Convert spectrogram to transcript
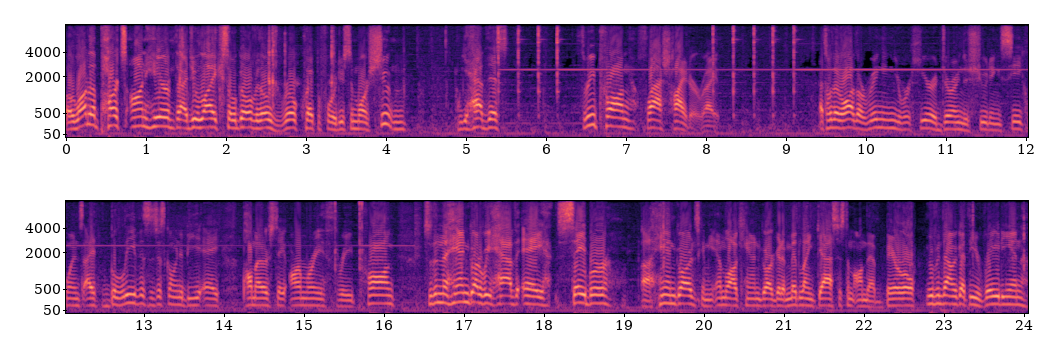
a lot of the parts on here that I do like, so we'll go over those real quick before we do some more shooting. We have this three-prong flash hider, right? That's what a lot of the ringing you will hear during the shooting sequence. I believe this is just going to be a Palmetto State Armory three-prong. So then the handguard, we have a Saber uh, handguard. It's gonna be M-LOK handguard. Got a mid-length gas system on that barrel. Moving down, we got the Radian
